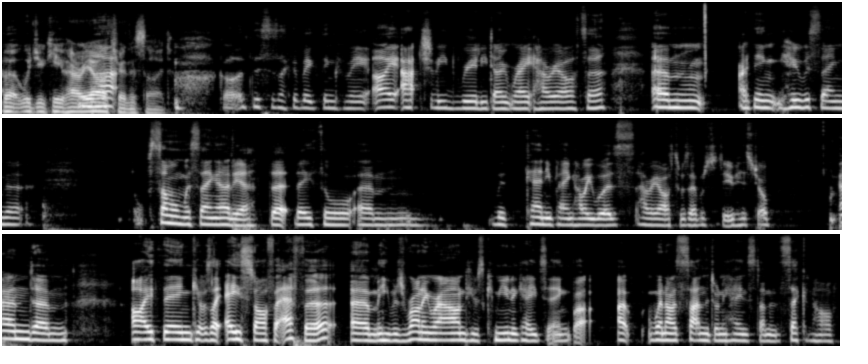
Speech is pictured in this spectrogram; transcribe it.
but would you keep Harry Nah. Arter in the side? God, this is like a big thing for me. I actually really don't rate Harry Arter. Um, I think who was saying that? Someone was saying earlier that they thought um, with Cairney playing how he was, Harry Arter was able to do his job, and um, I think it was like a star for effort. Um, he was running around, he was communicating, but I, when I was sat in the Johnny Haynes stand in the second half,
